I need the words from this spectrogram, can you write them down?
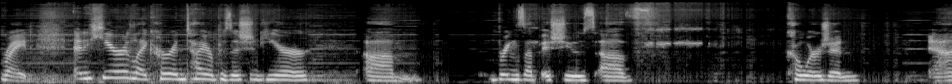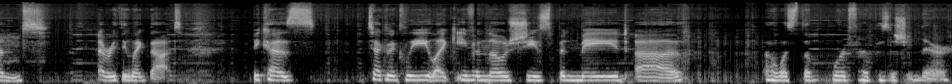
Right. And here, like her entire position here um, brings up issues of coercion and everything like that. Because technically, like, even though she's been made, uh, oh, what's the word for her position there?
